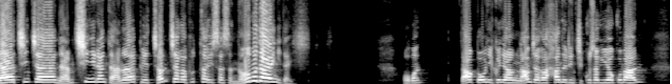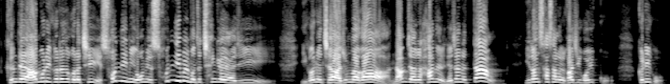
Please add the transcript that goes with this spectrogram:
야 진짜 남친이란 단어 앞에 전자가 붙어 있어서 너무 다행이다. 5번 딱 보니 그냥 남자가 하늘인 집구석이었구만. 근데 아무리 그래도 그렇지 손님이 오면 손님을 먼저 챙겨야지. 이거는 저 아줌마가 남자는 하늘, 여자는 땅 이런 사상을 가지고 있고 그리고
